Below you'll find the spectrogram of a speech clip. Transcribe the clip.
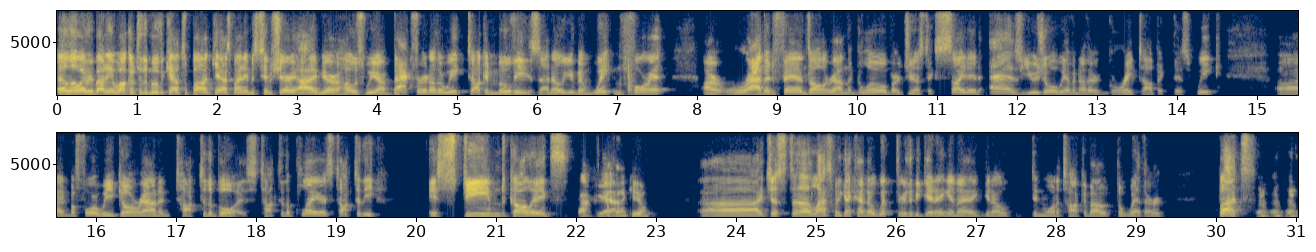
Hello, everybody, and welcome to the Movie Council podcast. My name is Tim Sherry. I am your host. We are back for another week talking movies. I know you've been waiting for it. Our rabid fans all around the globe are just excited as usual. We have another great topic this week. Uh, and before we go around and talk to the boys, talk to the players, talk to the esteemed colleagues, Fuck yeah. Thank you. uh, I just uh, last week I kind of whipped through the beginning and I, you know, didn't want to talk about the weather, but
